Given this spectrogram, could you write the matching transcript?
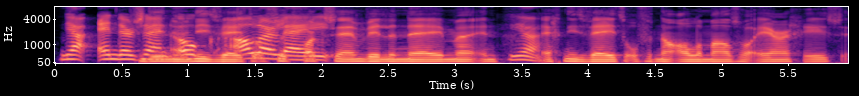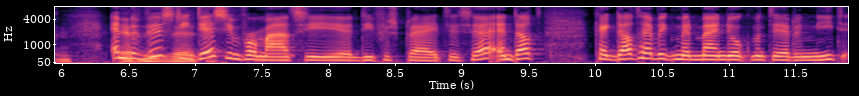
Ja, en er zijn die nu ook niet weten of ze allerlei... het vaccin willen nemen en Ja. echt niet weten of het nou allemaal zo erg is. En, En bewust die weten. desinformatie eh, die verspreid is. Hè? En dat, kijk, dat heb ik met mijn documentaire niet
